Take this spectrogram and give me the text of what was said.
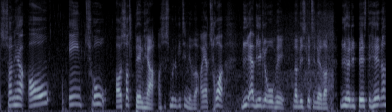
sådan her. Og 1, 2, og så den her. Og så smutter vi til nether. Og jeg tror, vi er virkelig OP, når vi skal til nether. Vi har de bedste hænder.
